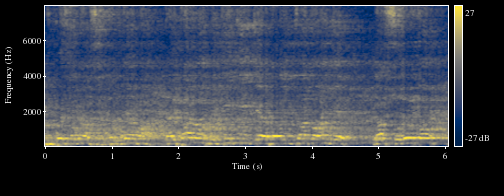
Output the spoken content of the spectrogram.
In questo caso va Gaetano Becchini che ha realizzato anche l'assoluto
